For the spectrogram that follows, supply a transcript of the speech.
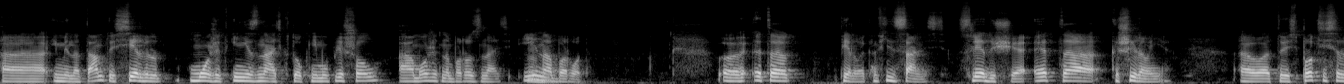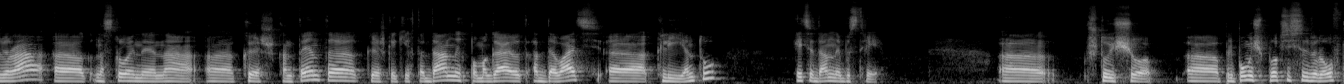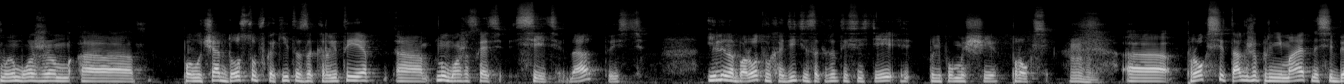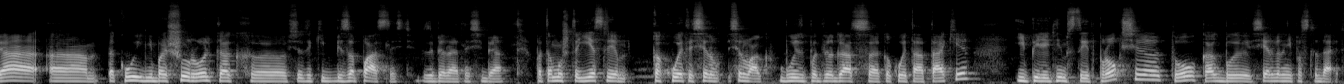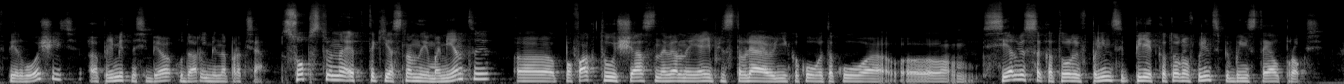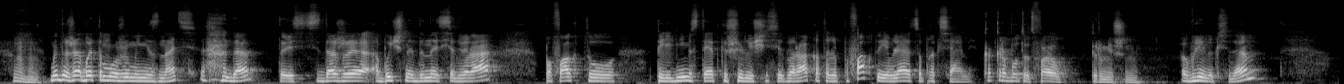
э, именно там. То есть сервер может и не знать, кто к нему пришел, а может наоборот знать. И угу. наоборот. Э, это первое, конфиденциальность. Следующее – это кэширование. Э, то есть прокси-сервера, э, настроенные на э, кэш контента, кэш каких-то данных, помогают отдавать клиенту эти данные быстрее. Что еще? При помощи прокси-серверов мы можем получать доступ в какие-то закрытые, ну, можно сказать, сети, да, то есть или наоборот выходить из закрытой сети при помощи прокси. Угу. Прокси также принимает на себя а, такую небольшую роль, как э, все-таки безопасность забирает на себя. Потому что если какой-то сервак будет подвергаться какой-то атаке, и перед ним стоит прокси, то как бы сервер не пострадает. В первую очередь примет на себя удар именно прокся. Собственно, это такие основные моменты. А, по факту сейчас, наверное, я не представляю никакого такого э, сервиса, который, в принципе, перед которым, в принципе, бы не стоял прокси. Угу. Мы даже об этом можем и не знать, да? То есть даже обычные DNS-сервера по факту перед ними стоят кэширующие сервера, которые по факту являются проксями. Как работает файл permission? В Linux, да?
